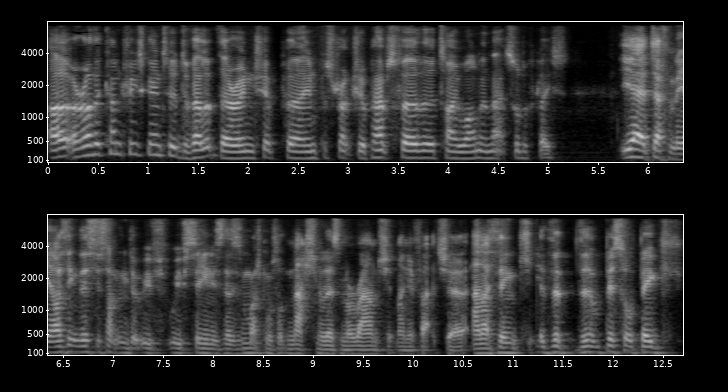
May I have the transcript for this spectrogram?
Are, are other countries going to develop their own chip uh, infrastructure, perhaps further Taiwan and that sort of place? Yeah, definitely. I think this is something that we've we've seen is there's much more sort of nationalism around chip manufacture, and I think the the sort of big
